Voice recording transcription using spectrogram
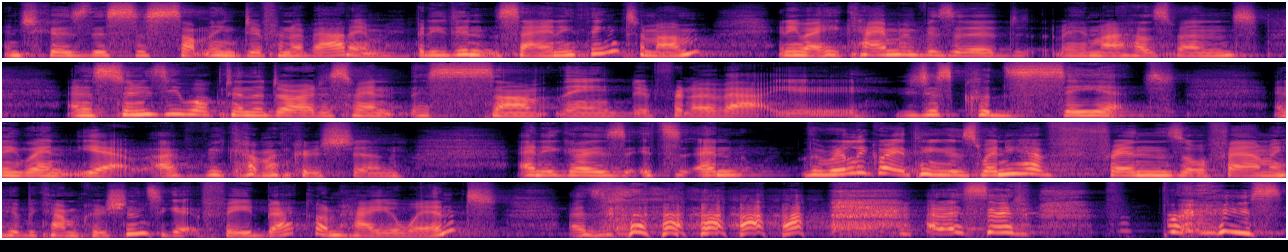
And she goes, This is something different about him. But he didn't say anything to mum. Anyway, he came and visited me and my husband. And as soon as he walked in the door, I just went, There's something different about you. You just could see it. And he went, Yeah, I've become a Christian. And he goes, It's, and the really great thing is when you have friends or family who become Christians, you get feedback on how you went. and I said, Bruce,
